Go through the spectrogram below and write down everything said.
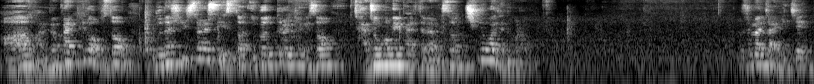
아 완벽할 필요 없어. 누구나 실수할 수 있어. 이것들을 통해서 자존감이 발달하면서 치료가 되는 거라고. 무슨 말인지 알겠지?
